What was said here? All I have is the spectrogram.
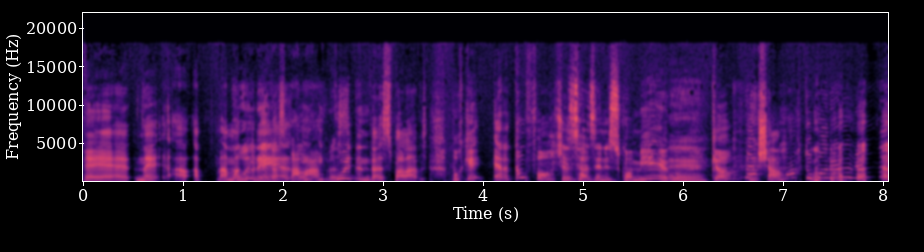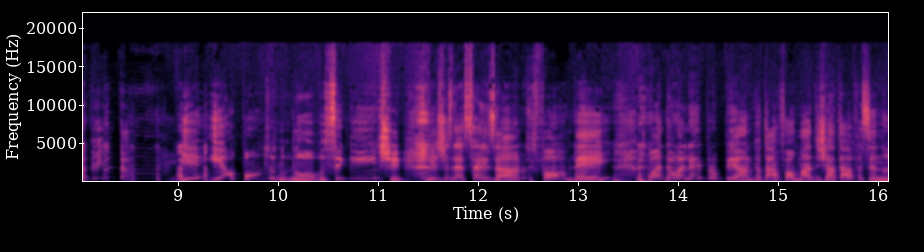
é, né, a, a, amadureçam das e- e, palavras. cuidem das palavras, porque era tão forte eles fazendo isso comigo É. que eu me achava um Arthur Moreira da vida. E, e ao ponto no, seguinte, fiz 16 anos, formei. Quando eu olhei para o piano, que eu estava formada e já estava fazendo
